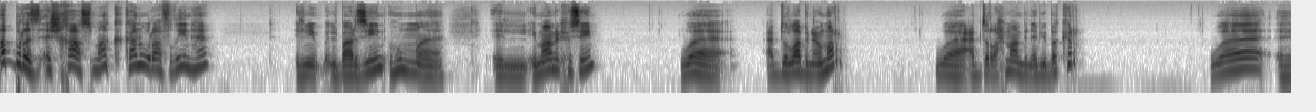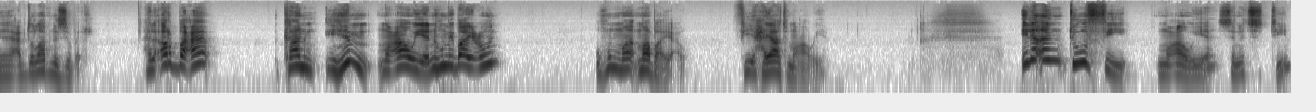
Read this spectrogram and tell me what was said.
أبرز أشخاص ما كانوا رافضينها البارزين هم الإمام الحسين وعبد الله بن عمر وعبد الرحمن بن أبي بكر وعبد الله بن الزبير. هالأربعة كان يهم معاوية إنهم يبايعون وهم ما بايعوا في حياة معاوية. إلى أن توفي معاوية سنة 60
